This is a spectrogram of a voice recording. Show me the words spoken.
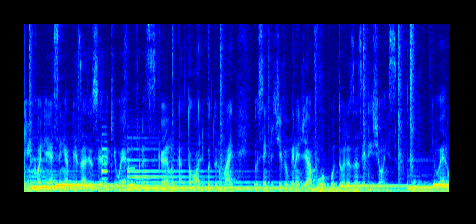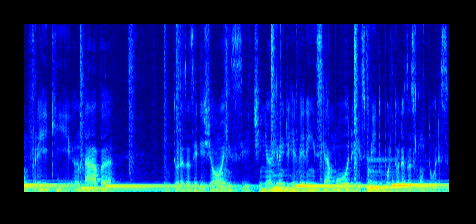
sabem, me conhecem, apesar de eu ser que eu era um franciscano, católico, tudo mais, eu sempre tive um grande amor por todas as religiões. Eu era um frei que andava em todas as religiões e tinha grande reverência, amor e respeito por todas as culturas.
